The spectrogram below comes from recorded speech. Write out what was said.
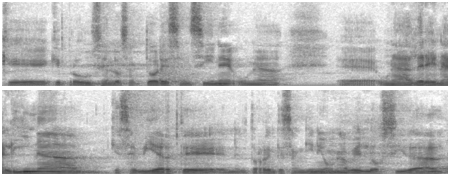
que, producen los actores en cine, una, eh, una adrenalina que se vierte en el torrente sanguíneo, una velocidad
